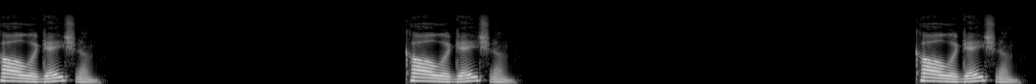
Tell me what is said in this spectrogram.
colligation. Colligation. Colligation.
